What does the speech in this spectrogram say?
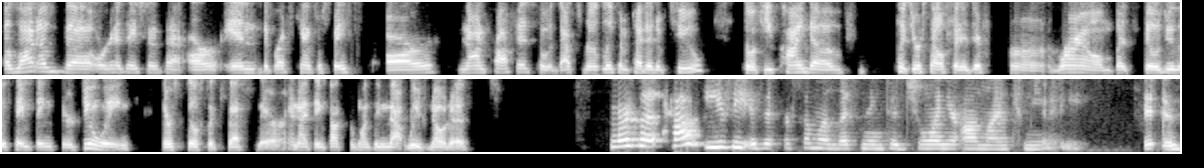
a lot of the organizations that are in the breast cancer space are nonprofits so that's really competitive too so if you kind of put yourself in a different realm but still do the same things they're doing there's still success there and i think that's the one thing that we've noticed Martha, how easy is it for someone listening to join your online community? It is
